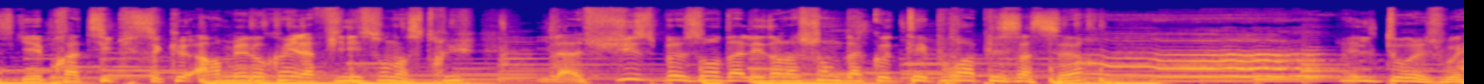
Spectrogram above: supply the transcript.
Ce qui est pratique, c'est que Armello, quand il a fini son instru, il a juste besoin d'aller dans la chambre d'à côté pour appeler sa sœur et le tour est joué.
